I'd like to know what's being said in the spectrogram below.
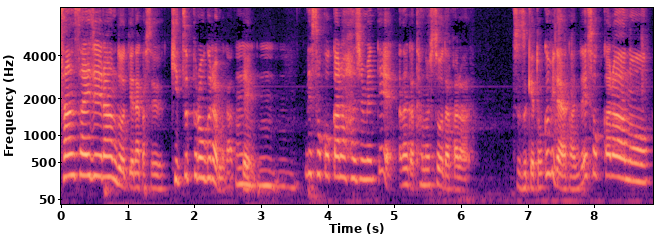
3歳児ランドっていうなんかそういうキッズプログラムがあって、うんうんうん。で、そこから始めて、なんか楽しそうだから続けとくみたいな感じで、そこからあの、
